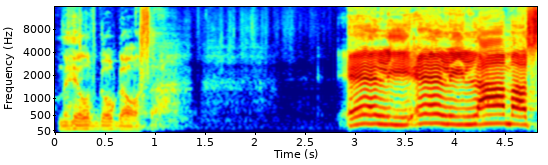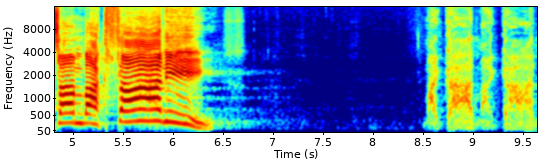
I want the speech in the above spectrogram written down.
on the hill of Golgotha. Eli, Eli, lama sabachthani. My God, my God,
